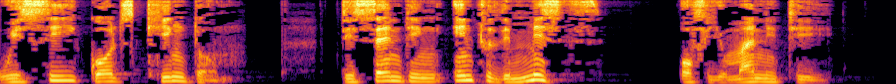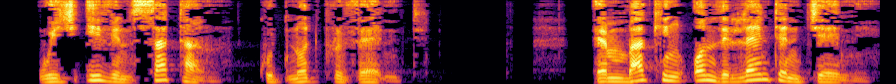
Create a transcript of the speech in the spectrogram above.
we see God's kingdom descending into the midst of humanity, which even Satan could not prevent. Embarking on the Lenten journey,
